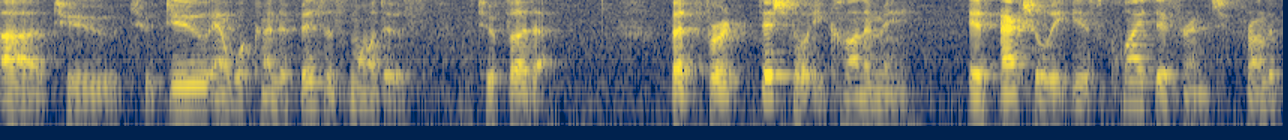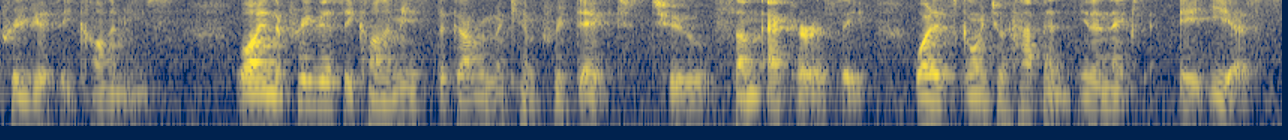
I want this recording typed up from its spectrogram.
uh, to, to do and what kind of business models to further. But for digital economy, it actually is quite different from the previous economies. While in the previous economies, the government can predict to some accuracy what is going to happen in the next eight years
